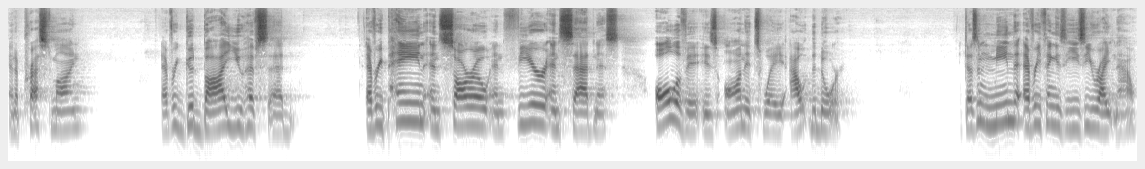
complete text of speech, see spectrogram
and oppressed mind, every goodbye you have said, every pain and sorrow and fear and sadness, all of it is on its way out the door. It doesn't mean that everything is easy right now.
